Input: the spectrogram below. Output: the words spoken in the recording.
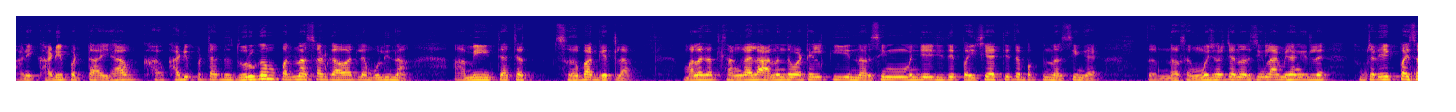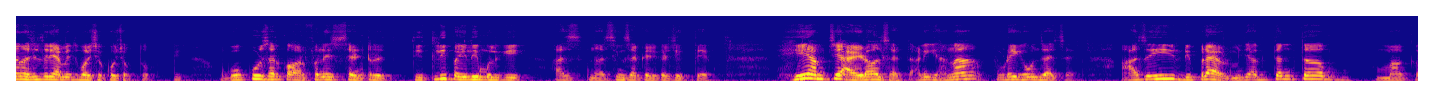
आणि खाडीपट्टा ह्या खा खाडीपट्ट्यात दुर्गम पन्नास साठ गावातल्या मुलींना आम्ही त्याच्यात सहभाग घेतला. मला त्यात सांगायला आनंद वाटेल की नर्सिंग म्हणजे जिथे पैसे आहेत तिथे फक्त नर्सिंग आहे. तर न संगमेश्वरच्या नर्सिंगला आम्ही सांगितलं आहे तुमच्याकडे एक पैसा नसेल तरी आम्ही तुम्हाला शिकवू शकतो. गोकुळसारखं ऑर्फनेज सेंटर तिथली पहिली मुलगी आज नर्सिंगसारख्या ठिकाणी शिकते. हे आमचे आयडॉल्स आहेत आणि ह्यांना पुढे घेऊन जायचं आहे आजही डिप्रायव्ड म्हणजे अत्यंत माग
